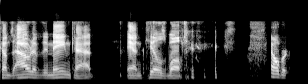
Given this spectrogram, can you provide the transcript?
comes out of the main cat and kills Walter. Albert.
